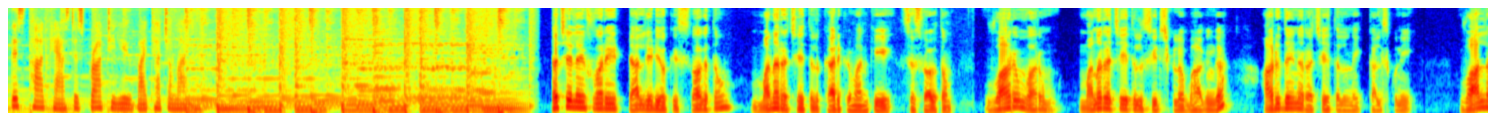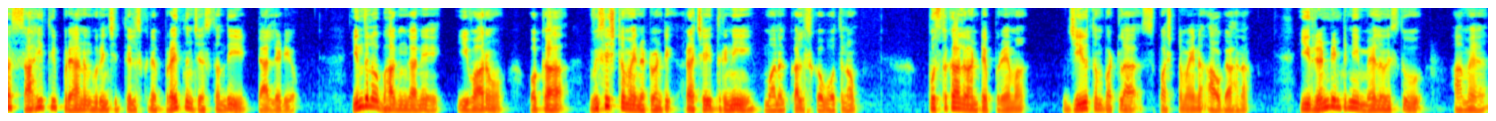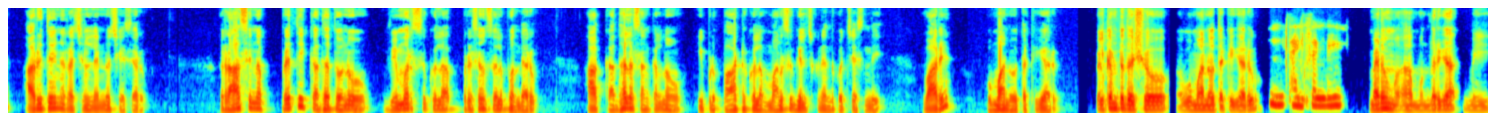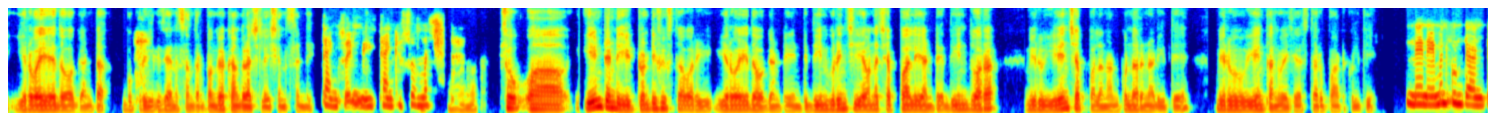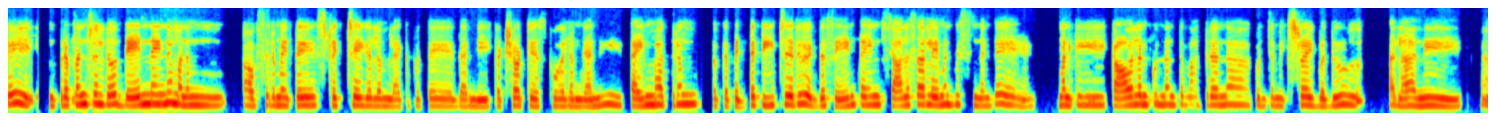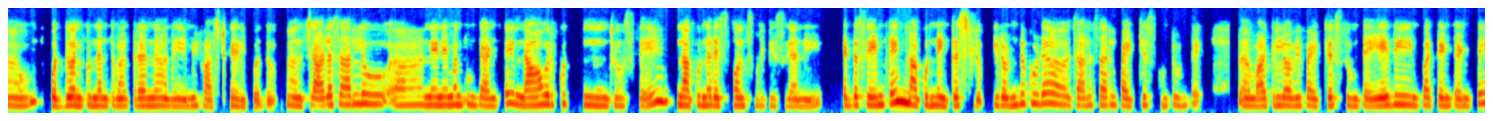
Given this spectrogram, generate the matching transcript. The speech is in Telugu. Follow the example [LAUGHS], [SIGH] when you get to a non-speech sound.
This podcast is brought to you by Touch a Life. Touch a life వారి టాల్ రేడియోకి స్వాగతం. మన రచయితలు కార్యక్రమానికి సుస్వాగతం. వారం వారం మన రచయితలు శీర్షికలో భాగంగా అరుదైన రచయితలని కలుసుకుని వాళ్ళ సాహితీ ప్రయాణం గురించి తెలుసుకునే ప్రయత్నం చేస్తుంది టాల్ రేడియో. ఇందులో భాగంగానే ఈ వారం ఒక విశిష్టమైనటువంటి రచయిత్రిని మనం కలుసుకోబోతున్నాం. పుస్తకాలు అంటే ప్రేమ జీవితం పట్ల స్పష్టమైన అవగాహన. ఈ రెండింటినీ మేళవిస్తూ ఆమె అరుదైన రచనలెన్నో చేశారు. రాసిన ప్రతి కథతోనూ విమర్శకుల ప్రశంసలు పొందారు. ఆ కథల సంకలనం ఇప్పుడు పాఠకుల మనసు గెలుచుకునేందుకు వచ్చేసింది. వారే ఉమానోతకి గారు. Welcome to the show Uma Nuthakki గారు. థ్యాంక్స్ అండి. మేడం ముందరగా మీ ఇరవై ఐదవ గంట బుక్ రిలీజ్ అయిన సందర్భంగా కంగ్రాచులేషన్స్ అండి. థ్యాంక్స్ అండి. Thank you so much. So ఏంటండి ఈ ట్వంటీ ఫిఫ్త్ అవర్ ఇరవై ఐదవ గంట ఏంటి? దీని గురించి ఏమైనా చెప్పాలి అంటే దీని ద్వారా మీరు ఏం చెప్పాలని అనుకున్నారని అడిగితే మీరు ఏం కన్వే చేస్తారు పాఠకులకి? నేనేమనుకుంటా అంటే ప్రపంచంలో దేన్నైనా మనం అవసరమైతే స్ట్రెచ్ చేయగలం లేకపోతే దాన్ని కట్ షార్ట్ చేసుకోగలం. కానీ టైం మాత్రం ఒక పెద్ద teacher at the same time చాలా సార్లు ఏమనిపిస్తుంది అంటే మనకి కావాలనుకున్నంత మాత్రాన కొంచెం ఎక్స్ట్రా ఇవ్వదు. అలా అని వద్దు అనుకున్నంత మాత్రాన అది ఏమీ ఫాస్ట్గా వెళ్ళిపోదు చాలా సార్లు నేనేమనుకుంటా అంటే నా వరకు చూస్తే నాకున్న రెస్పాన్సిబిలిటీస్ కానీ ఎట్ ద సేమ్ టైం నాకున్న ఇంట్రెస్ట్లు ఈ రెండు కూడా చాలా సార్లు ఫైట్ చేసుకుంటూ ఉంటాయి వాటిల్లో అవి ఫైట్ చేస్తూ ఉంటాయి ఏది ఇంపార్టెంట్ అంటే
